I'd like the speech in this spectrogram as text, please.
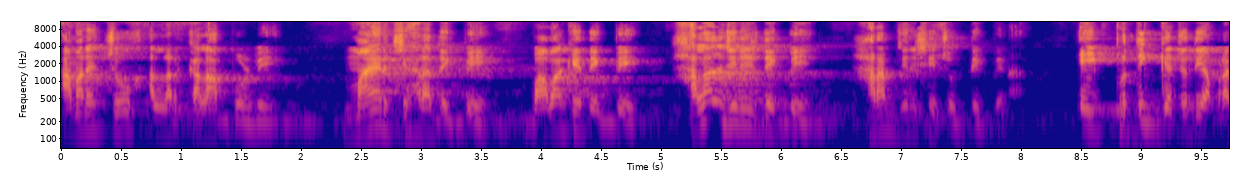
আমার চোখ আল্লাহর কালাম পড়বে, মায়ের চেহারা দেখবে, বাবাকে দেখবে, হালাল জিনিস দেখবে, হারাম জিনিসে চোখ দেখবে না। এই প্রতিজ্ঞা যদি আমরা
